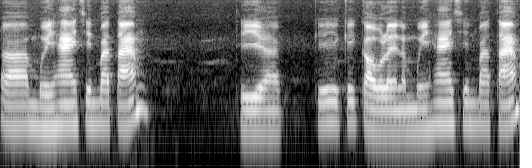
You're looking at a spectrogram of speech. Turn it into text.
à, 12 à, trên 38 thì à, cái cái cầu này là 12 trên 38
